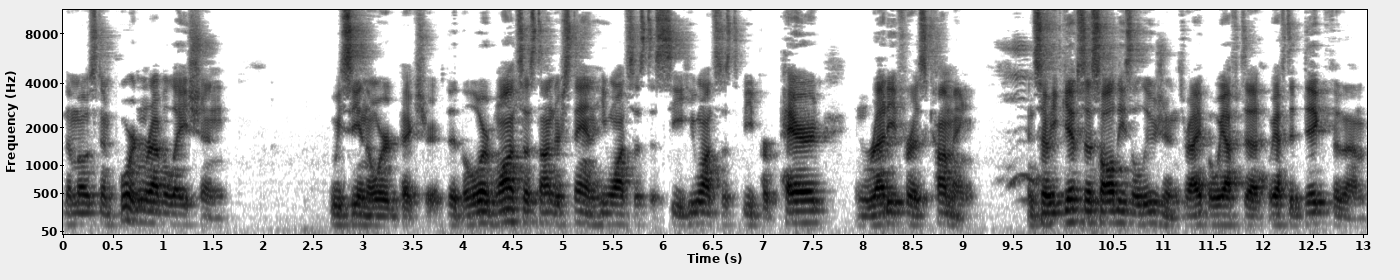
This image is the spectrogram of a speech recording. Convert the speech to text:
the most important revelation we see in the word picture that the Lord wants us to understand, He wants us to see, He wants us to be prepared and ready for His coming. And so he gives us all these illusions, right? But we have to we have to dig for them.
